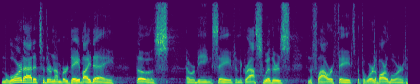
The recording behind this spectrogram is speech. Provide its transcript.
And the Lord added to their number day by day those that were being saved. And the grass withers and the flower fades, but the word of our Lord,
